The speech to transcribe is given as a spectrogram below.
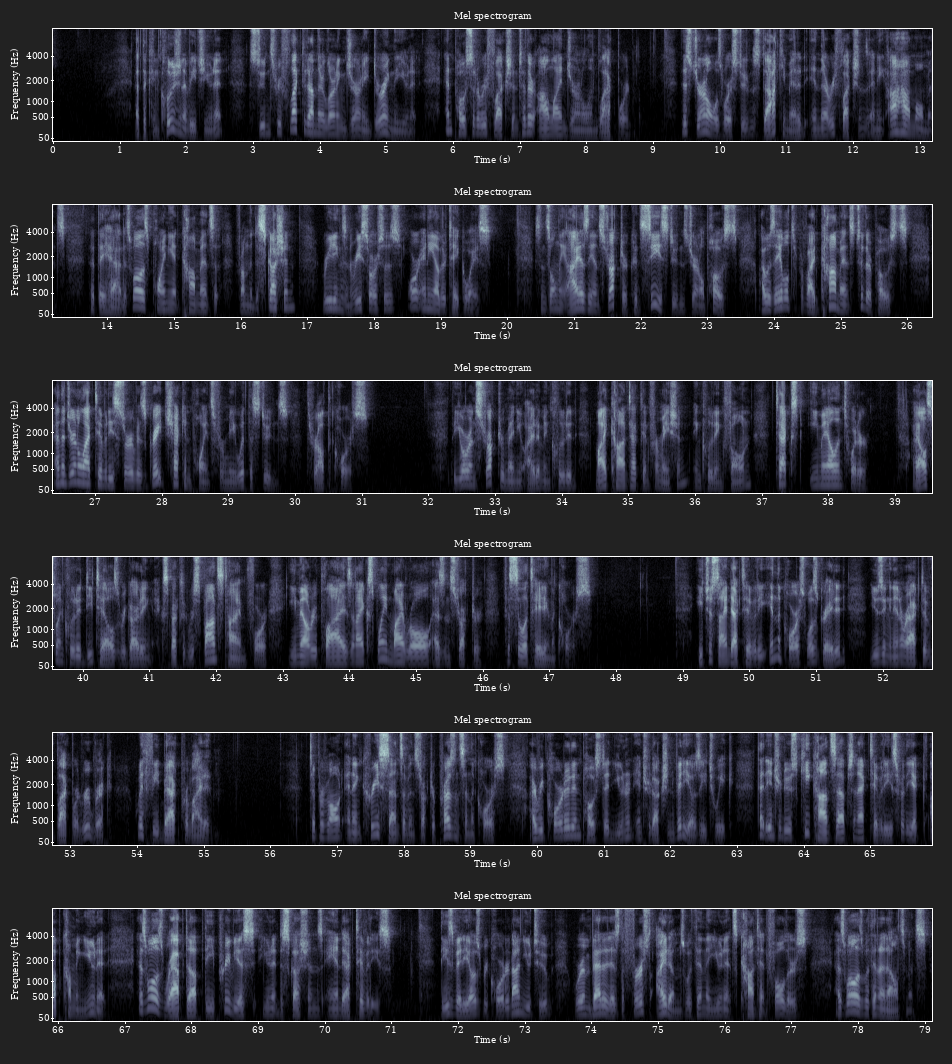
At the conclusion of each unit, students reflected on their learning journey during the unit and posted a reflection to their online journal in Blackboard. This journal was where students documented in their reflections any aha moments that they had, as well as poignant comments from the discussion, readings and resources, or any other takeaways. Since only I as the instructor could see students' journal posts, I was able to provide comments to their posts, and the journal activities serve as great check-in points for me with the students throughout the course. The Your Instructor menu item included my contact information, including phone, text, email, and Twitter. I also included details regarding expected response time for email replies, and I explained my role as instructor facilitating the course. Each assigned activity in the course was graded using an interactive Blackboard rubric with feedback provided. To promote an increased sense of instructor presence in the course, I recorded and posted unit introduction videos each week that introduced key concepts and activities for the upcoming unit, as well as wrapped up the previous unit discussions and activities. These videos, recorded on YouTube, were embedded as the first items within the unit's content folders as well as within announcements.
